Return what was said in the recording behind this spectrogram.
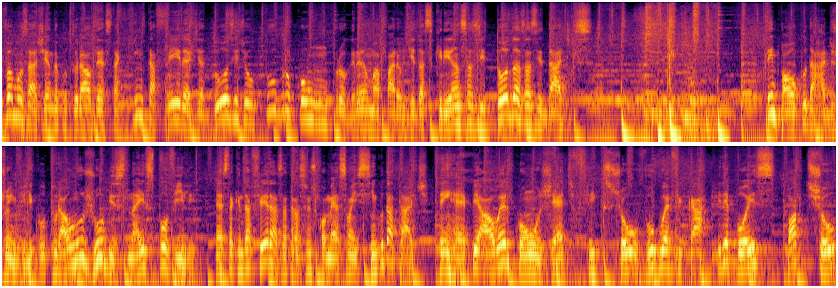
vamos à agenda cultural desta quinta-feira, dia 12 de outubro, com um programa para o Dia das Crianças de todas as idades. Tem palco da Rádio Joinville Cultural no Jubes, na Expoville. Nesta quinta-feira, as atrações começam às 5 da tarde. Tem Happy Hour com o Jetflix Show Vulgo FK e depois Pocket Show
